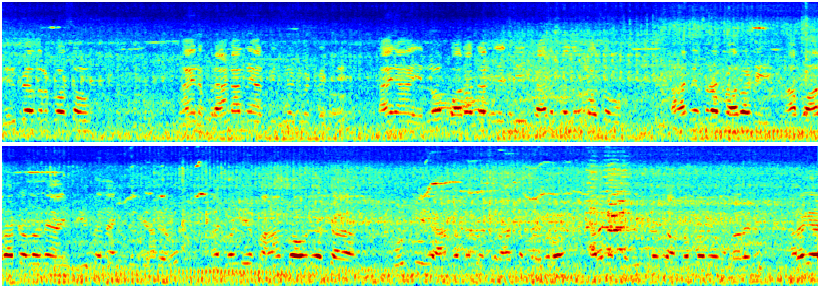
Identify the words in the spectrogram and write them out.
నిరుపేదల కోసం ఆయన ప్రాణాన్ని అర్పించినటువంటి వ్యక్తి. ఆయన ఎన్నో పోరాటాలు చేసి పేద ప్రజల కోసం ఆర్నిసరా పోరాడి ఆ పోరాటంలోనే ఆయన జీవితాన్ని అంకితం చేశారు. అటువంటి మహానుభావుల యొక్క పూర్తి ఆంధ్రప్రదేశ్ రాష్ట్ర ప్రజలు అలాగే తెలుగుదేశం అందరిలోనే ఉన్నారని అలాగే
